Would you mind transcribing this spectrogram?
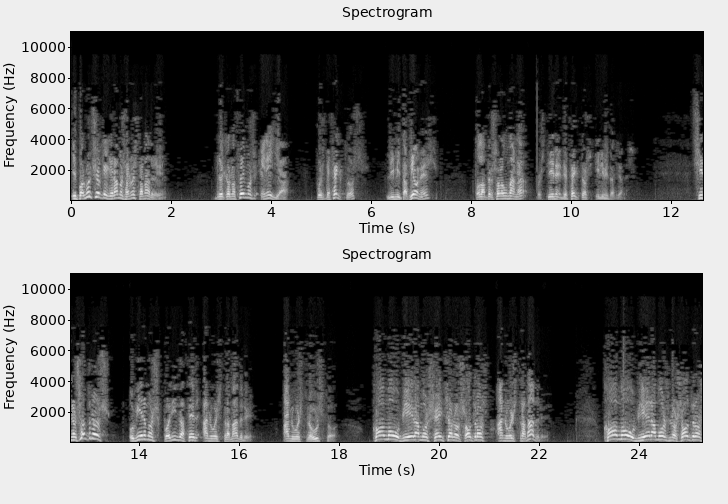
Y por mucho que queramos a nuestra madre, reconocemos en ella, pues defectos, limitaciones, toda persona humana, pues tiene defectos y limitaciones. Si nosotros hubiéramos podido hacer a nuestra madre a nuestro gusto. ¿Cómo hubiéramos hecho nosotros a nuestra madre? ¿Cómo hubiéramos nosotros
